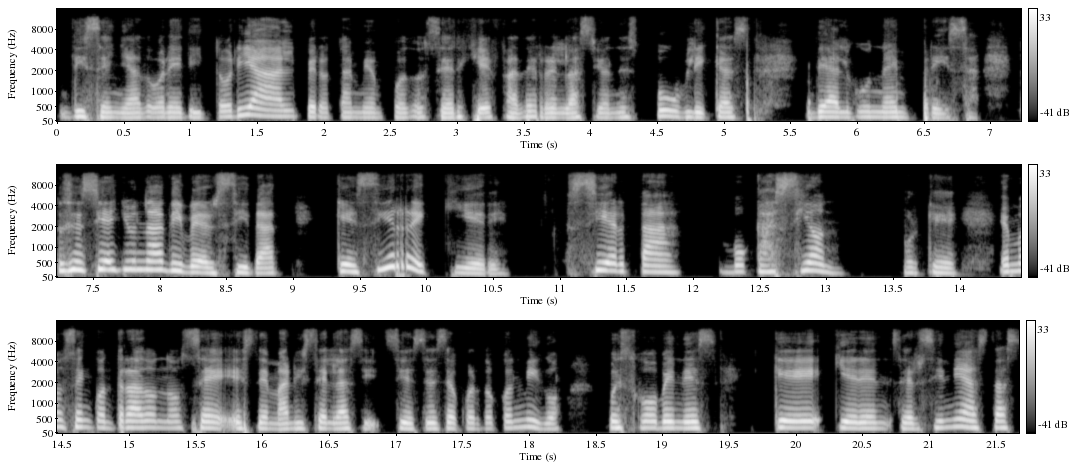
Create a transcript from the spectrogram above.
diseñador editorial, pero también puedo ser jefa de relaciones públicas de alguna empresa. Entonces, sí hay una diversidad que sí requiere cierta vocación, porque hemos encontrado, no sé, este Marisela, si, si estés de acuerdo conmigo, pues jóvenes que quieren ser cineastas,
